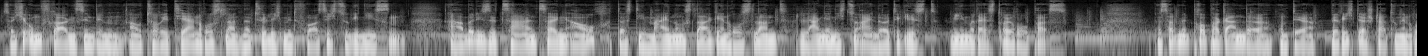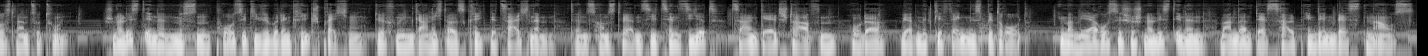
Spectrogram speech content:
Solche Umfragen sind im autoritären Russland natürlich mit Vorsicht zu genießen. Aber diese Zahlen zeigen auch, dass die Meinungslage in Russland lange nicht so eindeutig ist wie im Rest Europas. Das hat mit Propaganda und der Berichterstattung in Russland zu tun. Journalistinnen müssen positiv über den Krieg sprechen, dürfen ihn gar nicht als Krieg bezeichnen, denn sonst werden sie zensiert, zahlen Geldstrafen oder werden mit Gefängnis bedroht. Immer mehr russische Journalistinnen wandern deshalb in den Westen aus.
